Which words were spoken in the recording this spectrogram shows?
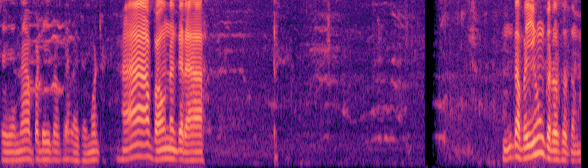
છે ના પડે એ તો પહેલાં છે મોટા. હા ભાવનગર હા. મુકા ભાઈ શું કરો છો તમે?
